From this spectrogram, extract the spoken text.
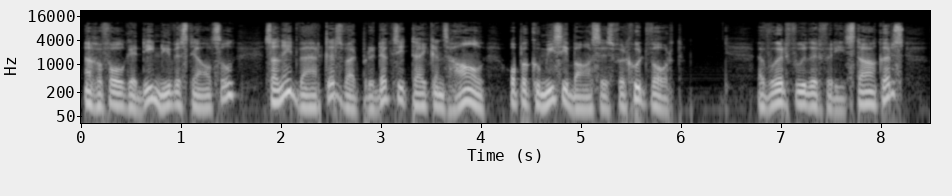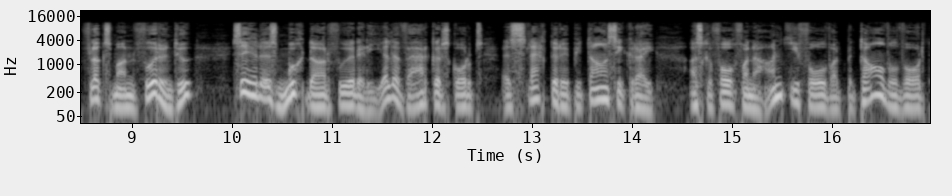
In gevolge die nuwe stelsel sal net werkers wat produksieteikens haal op 'n kommissiebasis vergoed word. 'n woordvoerder vir die stakers, Fluxman vorentoe, sê hulle is moeg daarvoor dat die hele werkerskorps 'n slegte reputasie kry as gevolg van 'n handjievol wat betaal wil word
